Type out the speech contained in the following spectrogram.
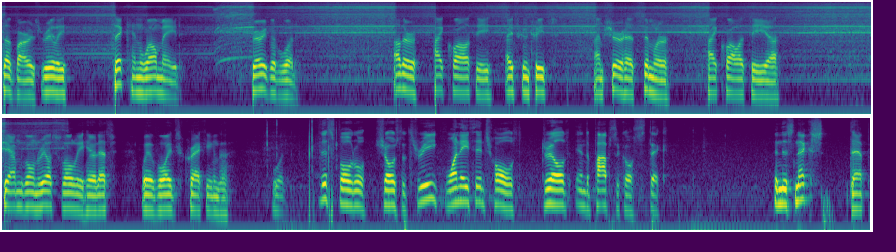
Dove bar is really thick and well made. Very good wood. Other high quality ice cream treats I'm sure has similar high quality uh, see I'm going real slowly here that's way avoids cracking the wood this photo shows the three 1 8 inch holes drilled in the popsicle stick. In this next step,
